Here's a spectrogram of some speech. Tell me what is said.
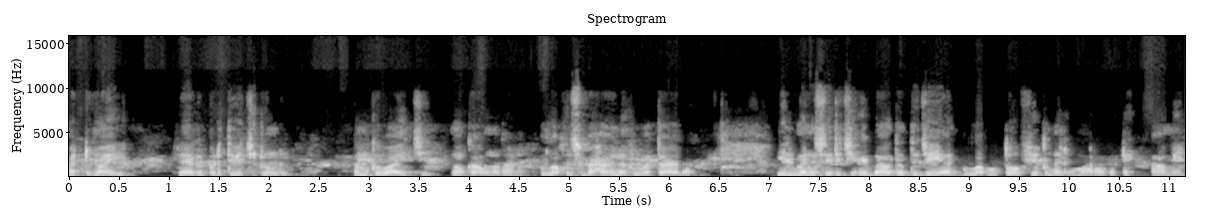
മറ്റുമായി രേഖപ്പെടുത്തി വെച്ചിട്ടുണ്ട്. നമുക്ക് വായിച്ച് നോക്കാവുന്നതാണ്. അള്ളാഹു സുബാനഹുവത്താല ഇൽമനുസരിച്ച് ഇബാദത്ത് ചെയ്യാൻ അള്ളാഹു തോഫിക്ക് നൽകുമാറാകട്ടെ. ആമീൻ.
